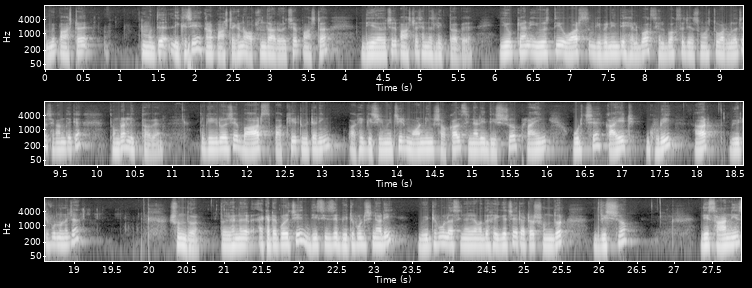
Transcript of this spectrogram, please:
আমি পাঁচটার মধ্যে লিখেছি, এখানে পাঁচটা এখানে অপশন দেওয়া রয়েছে, পাঁচটা দিয়ে দেওয়া হচ্ছে পাঁচটা সেন্টেন্স লিখতে হবে। You can use the words given in the help box help বক্সে যে সমস্ত ওয়ার্ডগুলো আছে, সেখান থেকে তোমরা লিখতে হবে। তো কী কী রয়েছে? বার্ডস পাখি টুইটারিং পাখি কিচিরমিচির মর্নিং সকাল সিনারি দৃশ্য ফ্লাইং উঠছে কাইট ঘুড়ি, আর বিউটিফুল মনে হচ্ছে সুন্দর। তো এখানে একটা করেছি। This is a beautiful scenery beautiful আর সিনারি আমাদের হয়ে গেছে। এটা একটা সুন্দর দৃশ্য। The sun is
